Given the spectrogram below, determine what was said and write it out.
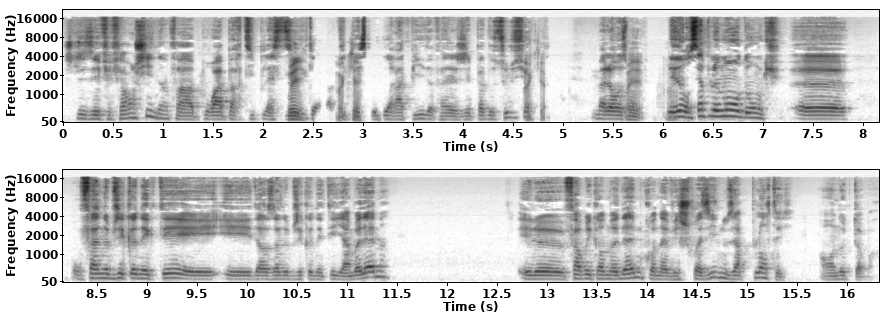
je les ai fait faire en Chine, hein. enfin pour la partie plastique, la partie okay. rapide, enfin j'ai pas de solution, malheureusement. Mais non, simplement donc, euh, on fait un objet connecté et, et, dans un objet connecté, il y a un modem. Et le fabricant de modem qu'on avait choisi nous a planté en octobre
